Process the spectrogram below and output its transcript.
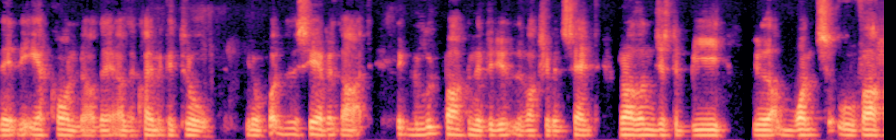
the, the aircon or the or the climate control? You know, what did they say about that?" They look back in the video that they've actually been sent, rather than just to be you know that once over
